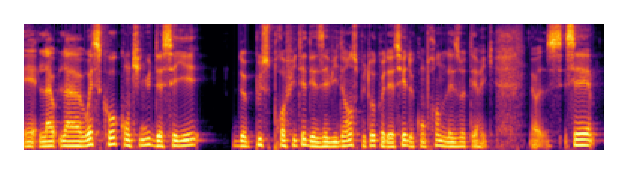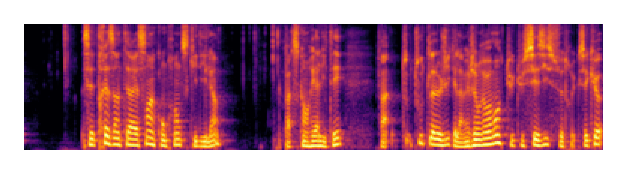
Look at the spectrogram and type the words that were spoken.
et la, la Wesco continue d'essayer de plus profiter des évidences plutôt que d'essayer de comprendre l'ésotérique. Euh, c'est c'est très intéressant à comprendre ce qu'il dit là, parce qu'en réalité, enfin toute la logique est là. Mais j'aimerais vraiment que tu, saisisses ce truc. C'est que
